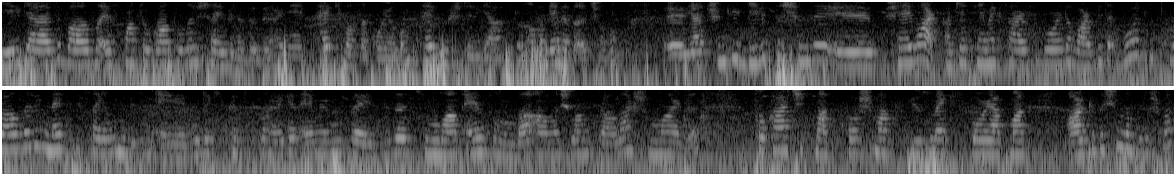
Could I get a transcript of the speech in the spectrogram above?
Yeri geldi bazı esnaf lokantaları şey bile dedi hani tek masa koyalım, tek müşteri gelsin ama gene de açalım. Ee, ya çünkü gelip de şimdi e, şey var, paket yemek servisi bu arada var. Bir de bu arada kuralları net bir sayalım bizim e, buradaki kısıtlı hareket emrimizde bize sunulan en sonunda anlaşılan kurallar şunlardı. Sokağa çıkmak, koşmak, yüzmek, spor yapmak, arkadaşınla buluşmak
